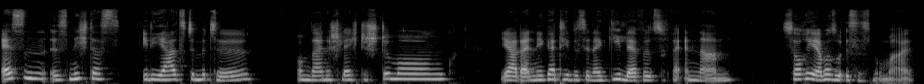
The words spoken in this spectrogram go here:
Essen ist nicht das idealste Mittel, um deine schlechte Stimmung, ja, dein negatives Energielevel zu verändern. Sorry, aber so ist es nun mal.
